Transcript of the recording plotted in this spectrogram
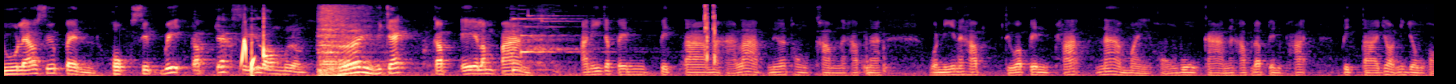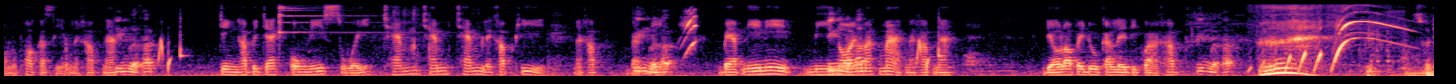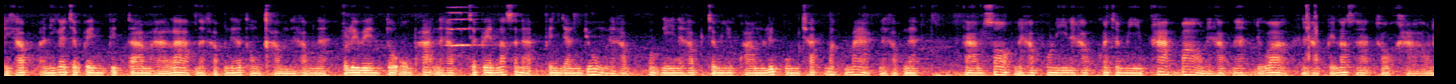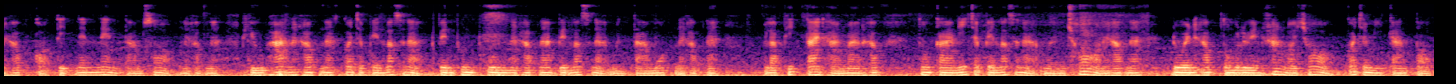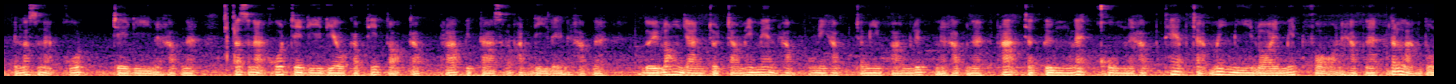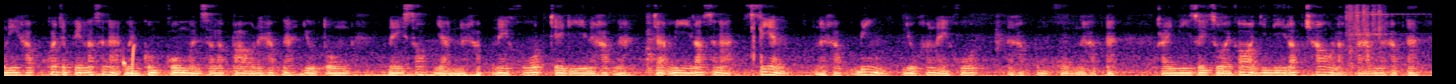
ดูแล้วซื้อเป็น 60 วิกับแจ็คสีรองเมือง เฮ้ยพี่แจ็คกับเอลำปาง อันนี้จะเป็นปิดตามหาลาบเนื้อทองคำนะครับนะ วันนี้นะครับถือว่าเป็นพระหน้าใหม่ของวงการนะครับ และเป็นพระปิดตายอดนิยมของหลวงพ่อเกษมนะครับนะ จริงเหรอครับ จริงครับพี่แจ็คองค์นี้สวยแชมป์แชมป์แชมป์เลยครับพี่นะครับแบจริบงเหรอนี้ครับ แบบนี้นี่มีจริงเหรอน้อยครับ มากๆนะครับนะ เดี๋ยวเราไปดูกันเลยดีกว่าครับ จริงเหรอครับ สวัสดีครับ อันนี้ก็จะเป็นปิดตามหาลาบนะครับ เนื้อทองคำนะครับนะบริเวณตัวองค์พระนะครับ จะเป็นลักษณะเป็นยันยุ่งนะครับ พวกนี้นะครับจะมีความลึกคมชัดมาก ๆนะครับนะตามซอกนะครับ พวกนี้นะครับก็จะมีคราบเบ้านะครับนะหรือว่านะครับเป็นลักษณะขาวๆนะครับ เกาะติดแน่น ๆ ตามซอกนะครับนะผิวพระนะครับนะก็จะเป็นลักษณะเป็นพุนๆนะครับนะเป็นลักษณะเหมือนตามดนะครับนะเวลาพลิกใต้ฐานมานะครับ รงกลางนี้จะเป็นลักษณะเหมือนช่อนะครับนะ โดยนะครับตรงบริเวณข้างรอยช่อ ก็จะมีการตอกเป็นลักษณะโคด JD นะครับนะ ลักษณะโคด JD เดียวกับที่ตอกกับพระปิตาสารพัดดีเลยนะครับนะ โดยล่องยันจดจำให้แม่นครับพวกนี้ครับจะมีความลึกนะครับนะ พระจะตึงและคมนะครับ แทบจะไม่มีรอยเม็ดฝอนะครับนะ ด้านหลังตรงนี้ครับก็จะเป็นลักษณะเหมือนกลมๆเหมือนซาลาเปานะครับนะ อยู่ตรงในซอกยันนะครับ ในโค้ด JD นะครับนะ จะมีลักษณะเสี้ยน นะครับวิ่งอยู่ข้างในโค้ดนะครับคมๆนะครับนะใครมีสวยๆก็ยินดีรับเช่าหลักล้านนะครับนะ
